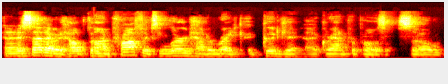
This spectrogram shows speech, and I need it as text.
and I decided I would help nonprofits learn how to write a good grant proposal. So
